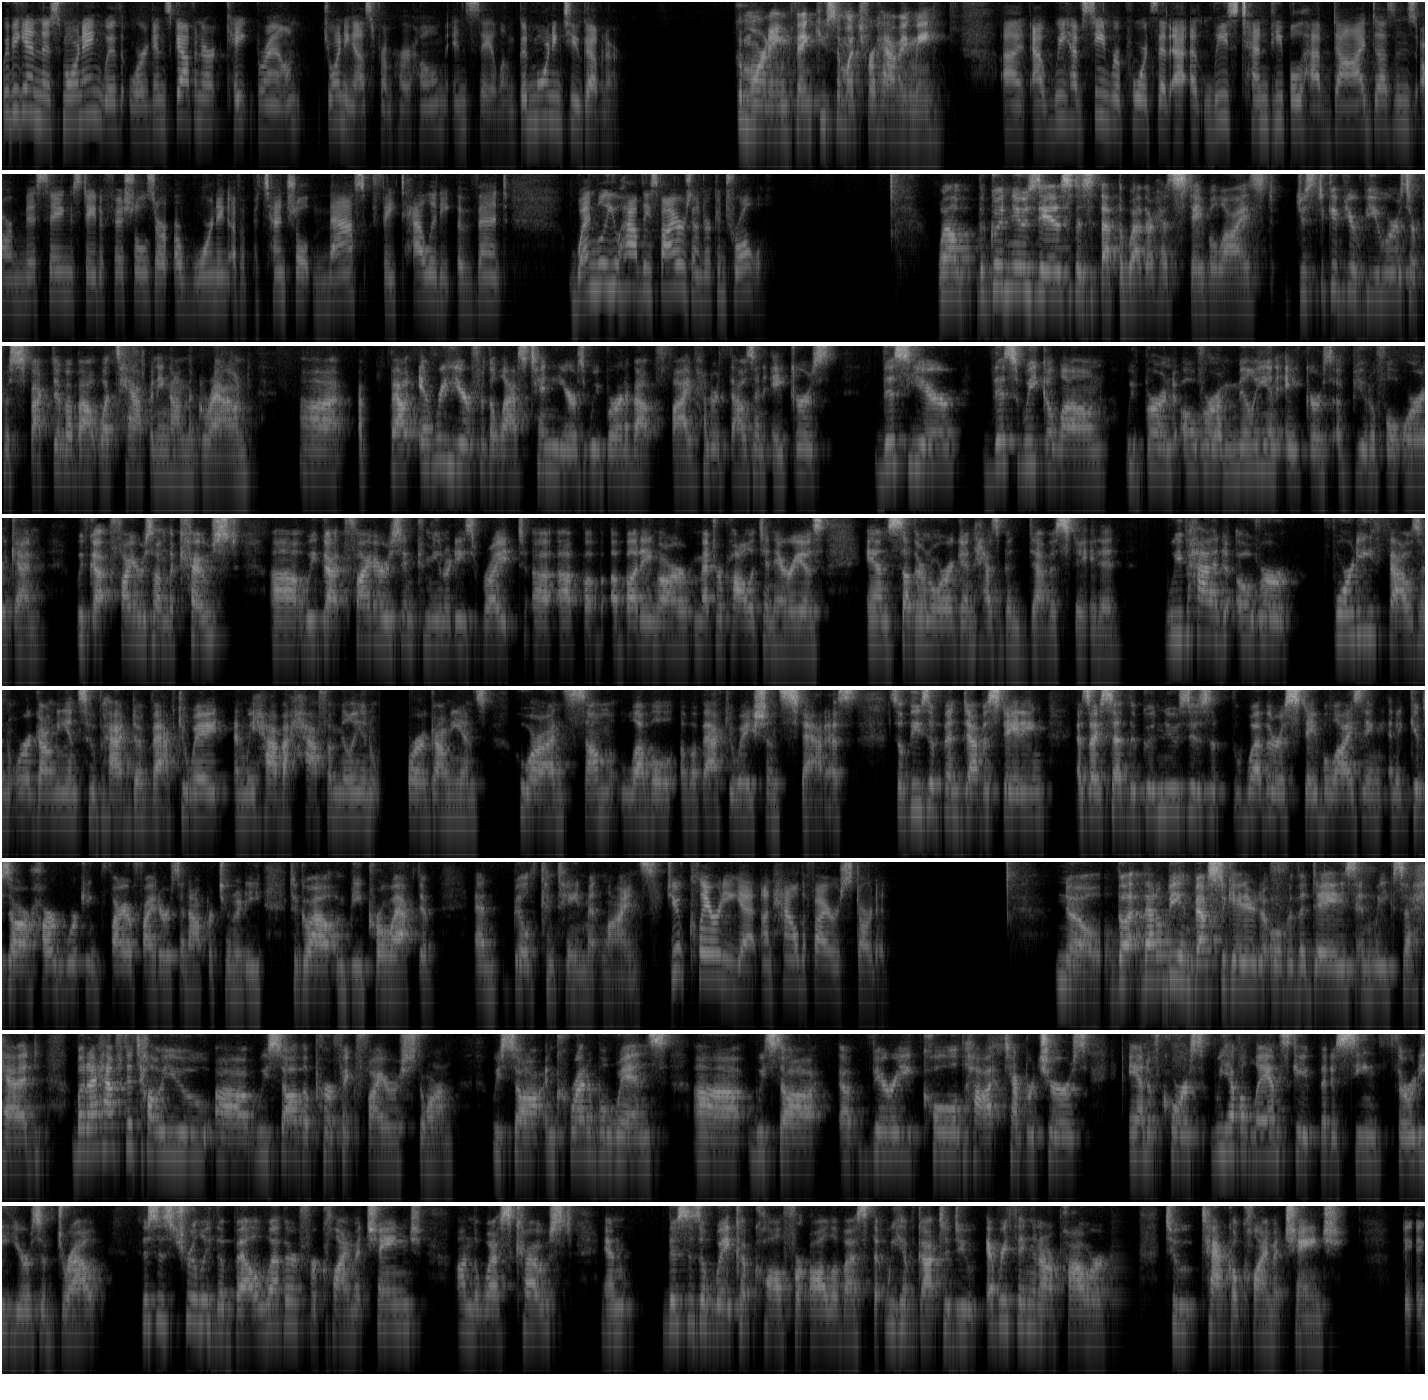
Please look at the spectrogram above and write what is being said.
We begin this morning with Oregon's Governor Kate Brown joining us from her home in Salem. Good morning to you, Governor. Good morning. Thank you so much for having me. Uh, uh, we have seen reports that at least 10 people have died, dozens are missing. State officials are, are warning of a potential mass fatality event. When will you have these fires under control? Well, the good news is is that the weather has stabilized. Just to give your viewers a perspective about what's happening on the ground, Uh, about every year for the last 10 years, we burn about 500,000 acres. This year, this week alone, we've burned over a million acres of beautiful Oregon. We've got fires on the coast. Uh, we've got fires in communities right uh, up abutting our metropolitan areas, and Southern Oregon has been devastated. We've had over 40,000 Oregonians who've had to evacuate, and we have a half a million Oregonians who are on some level of evacuation status. So these have been devastating. As I said, the good news is that the weather is stabilizing and it gives our hardworking firefighters an opportunity to go out and be proactive and build containment lines. Do you have clarity yet on how the fires started? No, but that'll be investigated over the days and weeks ahead. But I have to tell you, uh, we saw the perfect firestorm. We saw incredible winds. Uh, we saw uh, very cold, hot temperatures. And of course, we have a landscape that has seen 30 years of drought. This is truly the bellwether for climate change on the West Coast. And this is a wake up call for all of us that we have got to do everything in our power to tackle climate change.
